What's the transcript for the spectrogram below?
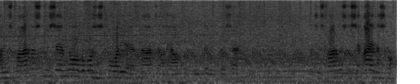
Ali u stvarnosti se mnogo vozi sporije, znate, one autoputevi, to se... Znači u stvarnosti se, aj na skok,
